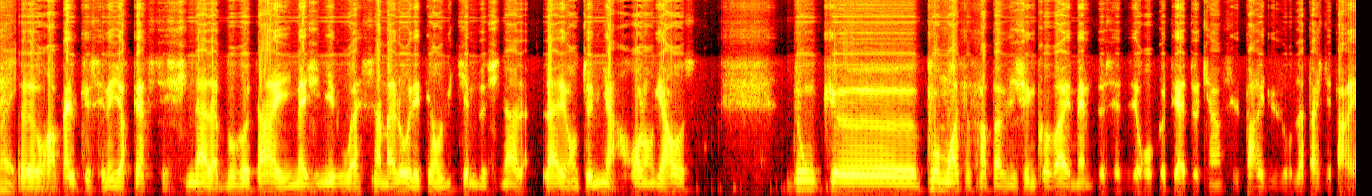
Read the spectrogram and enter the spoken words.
Euh, on rappelle que ses meilleures pertes, c'est finale à Bogota. Et imaginez-vous, à Saint-Malo, elle était en huitième de finale. Là, elle est en demi à Roland-Garros. Donc euh, pour moi, ça sera Pavlychenkova et même 2-7-0 côté à 2-15, c'est le pari du jour de la page des paris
